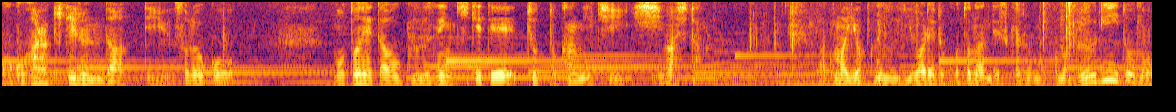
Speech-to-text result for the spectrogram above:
ここから来てるんだっていうそれをこう元ネタを偶然聞けてちょっと感激しました。あとまあよく言われることなんですけどもこのルー・リードの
